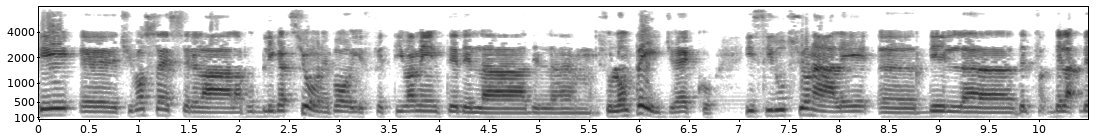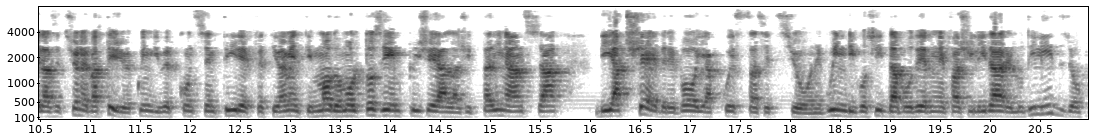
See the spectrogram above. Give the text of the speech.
che eh, ci possa essere la, la, pubblicazione poi effettivamente della, del, sull'home page ecco, istituzionale eh, del, del, della, della, sezione partecipe, quindi per consentire effettivamente in modo molto semplice alla cittadinanza di accedere poi a questa sezione, quindi così da poterne facilitare l'utilizzo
